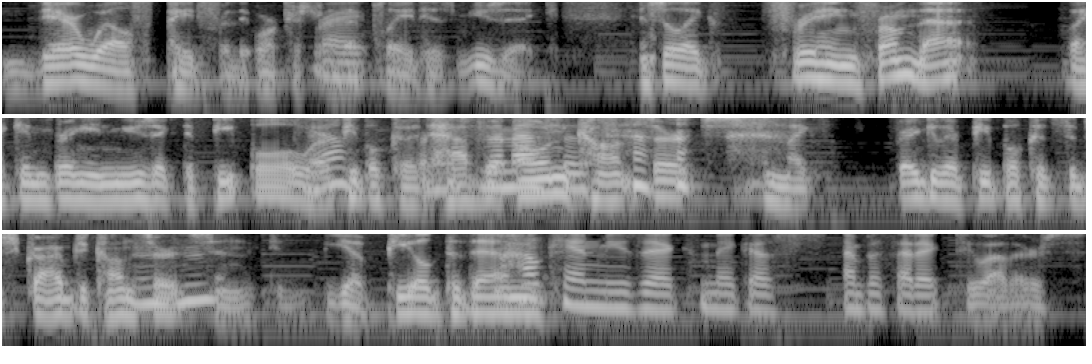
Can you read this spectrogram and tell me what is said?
Their wealth paid for the orchestra Right. that played his music, and so like freeing from that. Like in bringing music to people, where people could bring have to the their own concerts and like regular people could subscribe to concerts and could be appealed to them. Mm-hmm. How can music make us empathetic to others?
